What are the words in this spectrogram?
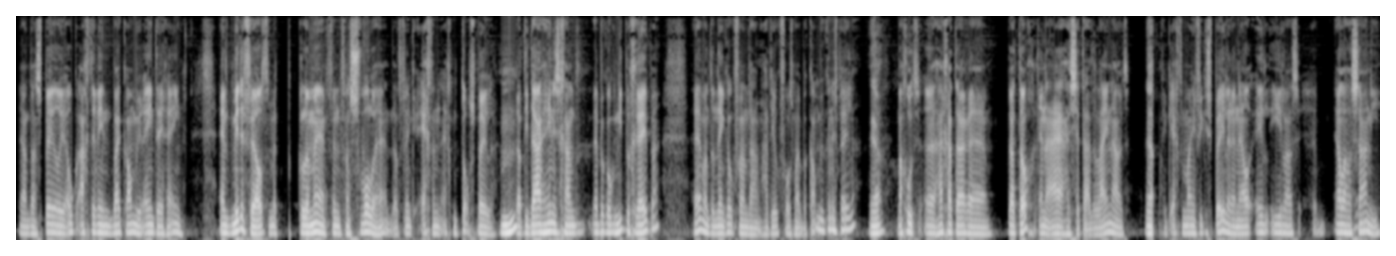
ja, dan speel je ook achterin bij Cambuur 1 tegen 1. En het middenveld met Clement van, van Zwolle, hè, dat vind ik echt een, echt een topspeler. Mhm. Dat hij daarheen is gegaan, heb ik ook niet begrepen. Hè, want dan denk ik ook van, dan had hij ook volgens mij bij Cambuur kunnen spelen. Ja. Maar goed, eh, hij gaat daar, eh, daar toch en hij, hij zet daar de lijn uit. Ja. Vind ik echt een magnifieke speler. En El, El, El Hassani,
